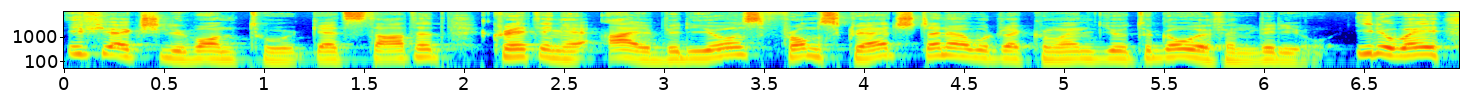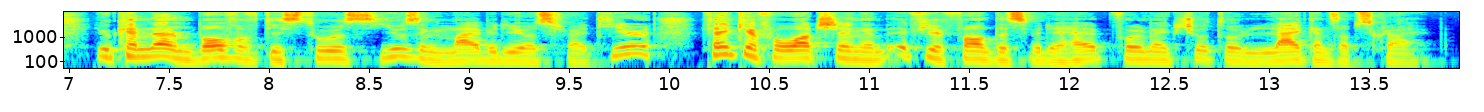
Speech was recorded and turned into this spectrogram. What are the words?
if you actually want to get started creating AI videos from scratch, then I would recommend you to go with InVideo. Either way, you can learn both of these tools using my videos right here. Thank you for watching and if you found this video helpful, make sure to like and subscribe.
